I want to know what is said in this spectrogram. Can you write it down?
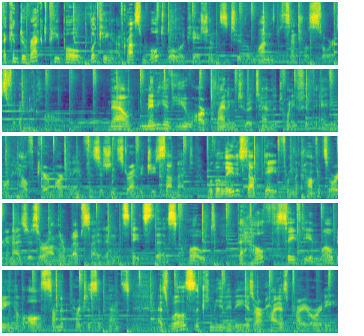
that can direct people looking across multiple locations to the one central source for them to call. Now, many of you are planning to attend the 25th Annual Healthcare Marketing and Physician Strategy Summit. Well, the latest update from the conference organizers are on their website, and it states this quote, The health, safety, and well being of all summit participants, as well as the community, is our highest priority,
